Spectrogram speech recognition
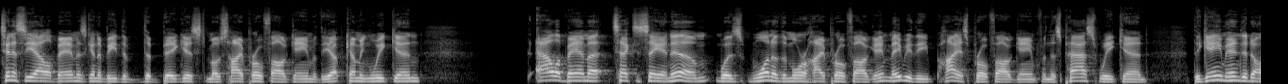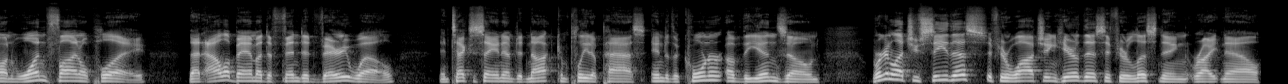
Tennessee Alabama is going to be the, the biggest, most high profile game of the upcoming weekend. Alabama Texas A&M was one of the more high profile game, maybe the highest profile game from this past weekend. The game ended on one final play that Alabama defended very well, and Texas A&M did not complete a pass into the corner of the end zone. We're going to let you see this if you're watching, hear this if you're listening right now.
